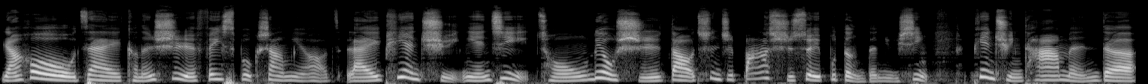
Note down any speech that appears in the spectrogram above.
然后在可能是 Facebook 上面啊，来骗取年纪从六十到甚至八十岁不等的女性。骗取他们的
